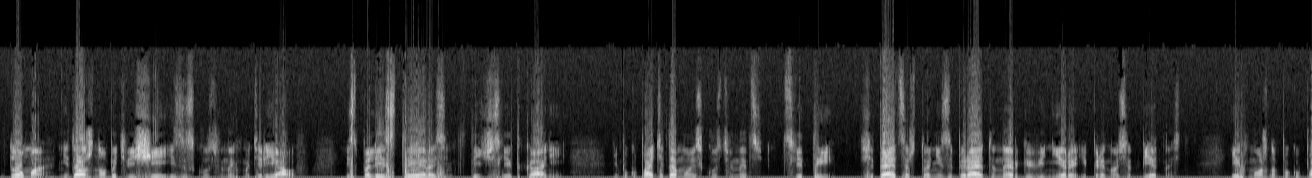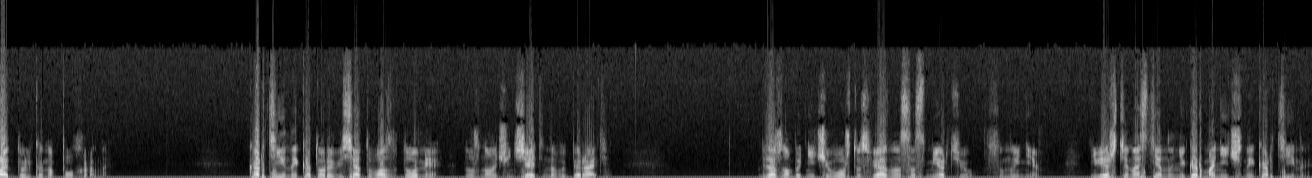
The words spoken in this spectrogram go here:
Дома не должно быть вещей из искусственных материалов, из полиэстера, синтетических тканей. Не покупайте домой искусственные цветы. Считается, что они забирают энергию Венеры и приносят бедность. Их можно покупать только на похороны. Картины, которые висят у вас в доме, нужно очень тщательно выбирать. Не должно быть ничего, что связано со смертью, с унынием. Не вешайте на стену негармоничные картины.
